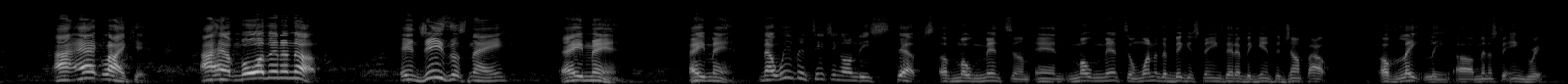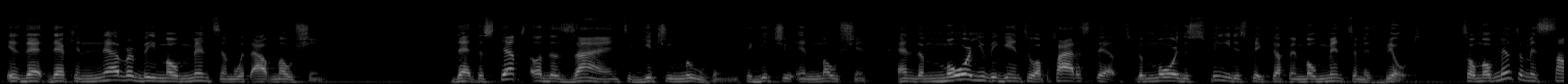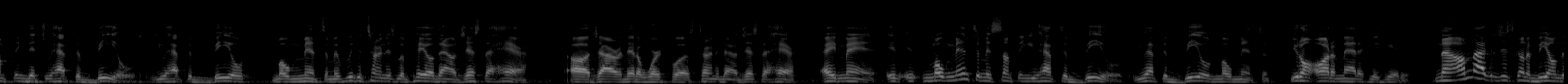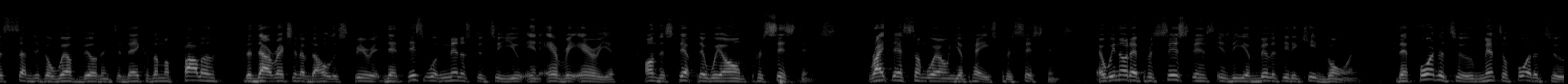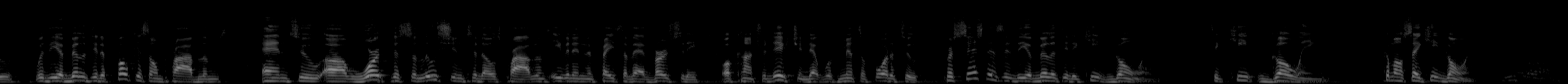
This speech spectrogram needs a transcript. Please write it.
I act like it. I have more than enough. In Jesus' name, amen. Amen. Now, we've been teaching on these steps of momentum, and momentum, one of the biggest things that have begun to jump out of lately, uh, Minister Ingrid, is that there can never be momentum without motion that the steps are designed to get you moving, to get you in motion. And the more you begin to apply the steps, the more the speed is picked up and momentum is built. So, momentum is something that you have to build. You have to build momentum. If we could turn this lapel down just a hair, uh, that'll work for us. Turn it down just a hair. Amen. It, it, momentum is something you have to build. You have to build momentum. You don't automatically get it. Now, I'm not just going to be on the subject of wealth building today because I'm going to follow the direction of the Holy Spirit that this would minister to you in every area on the step that we're on persistence. Right there somewhere on your page, persistence. And we know that persistence is the ability to keep going that fortitude, mental fortitude, was the ability to focus on problems and to uh, work the solution to those problems, even in the face of adversity or contradiction. That was mental fortitude. Persistence is the ability to keep going, to keep going. Come on, say, keep going.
